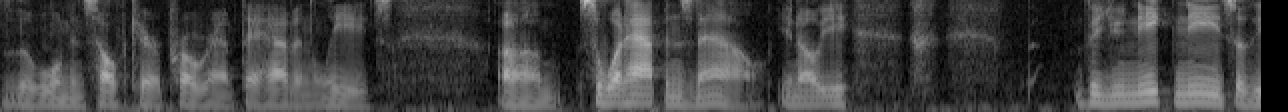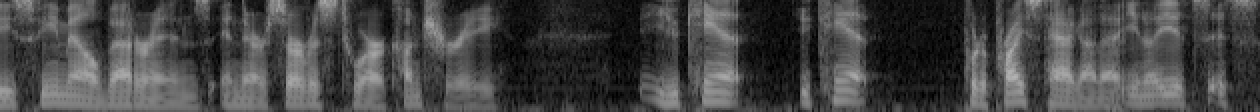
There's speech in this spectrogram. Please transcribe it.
the women's health care program they have in Leeds. Um, so what happens now? You know, you, the unique needs of these female veterans in their service to our country. You can't you can't put a price tag on that. You know, it's it's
